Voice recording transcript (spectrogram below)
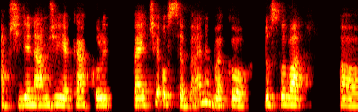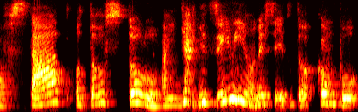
A přijde nám, že jakákoliv péče o sebe, nebo jako doslova vstát od toho stolu a jít dělat nic jiného, než sedět do toho kompu,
